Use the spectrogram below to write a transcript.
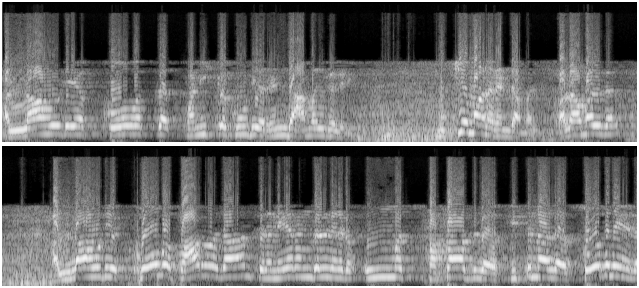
அல்லாஹுடைய கோவத்தை தணிக்கக்கூடிய ரெண்டு அமல்கள் இருக்கு. முக்கியமான ரெண்டு அமல். பல அமல்கள் அல்லாஹுடைய கோப பார்வைதான் சில நேரங்கள் எங்களோட உம்மத் பசாதுல கிட்னால சோதனையில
